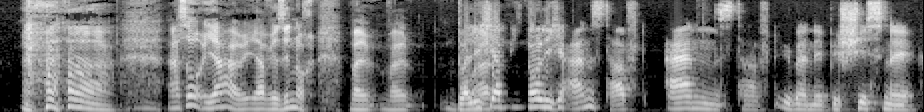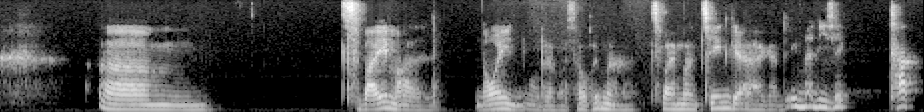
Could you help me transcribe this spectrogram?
Ach so, ja, ja, wir sind noch, weil, weil. Weil ich habe mich neulich ernsthaft, ernsthaft über eine beschissene ähm, zweimal neun oder was auch immer, zweimal zehn geärgert. Immer diese Kack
